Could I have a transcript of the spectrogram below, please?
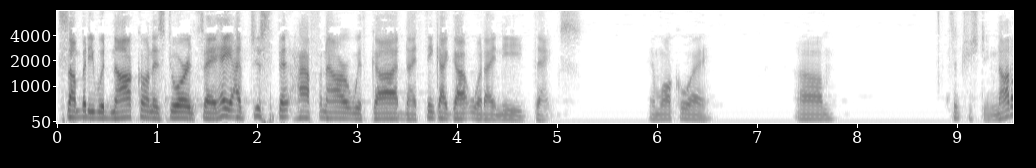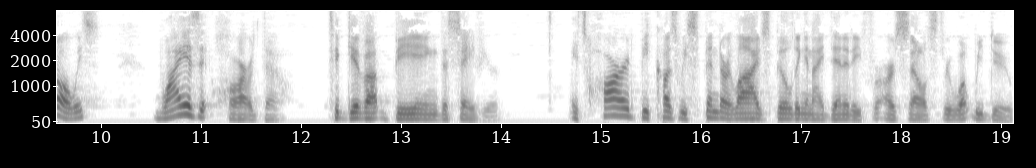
somebody would knock on his door and say, Hey, I've just spent half an hour with God and I think I got what I need. Thanks. And walk away. Um, it's interesting. Not always. Why is it hard, though, to give up being the Savior? It's hard because we spend our lives building an identity for ourselves through what we do.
